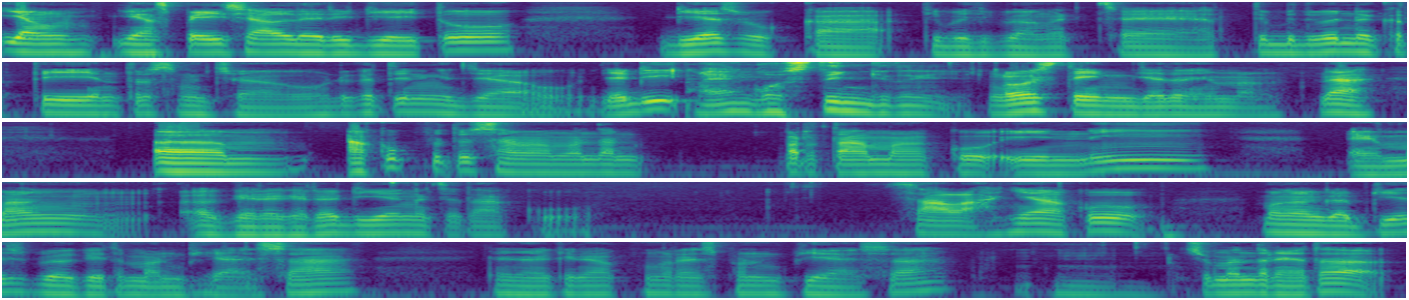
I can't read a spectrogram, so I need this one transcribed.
yang yang spesial dari dia itu dia suka tiba-tiba ngechat, tiba-tiba deketin terus ngejauh, deketin ngejauh. Jadi Kayak ghosting gitu ya. ghosting jatuh emang. Nah, em, aku putus sama mantan pertamaku ini emang eh, gara-gara dia ngechat aku. Salahnya aku menganggap dia sebagai teman biasa dan akhirnya aku ngerespon biasa. Hmm. Cuman ternyata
